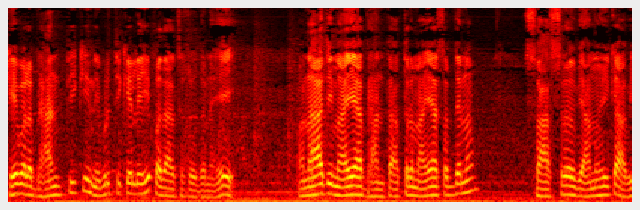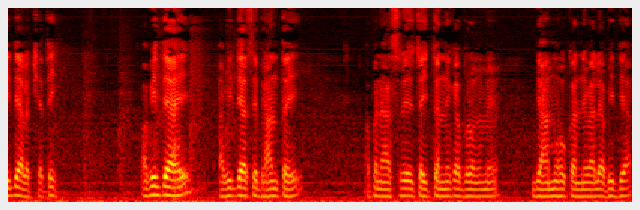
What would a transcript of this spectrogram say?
केवल भ्रांति की निवृत्ति के लिए ही पदार्थ शोधन है। अनादि माया भ्रांत, अत्र माया शब्द न स्वाश्रय व्यामोहिका अविद्या लक्ष्यते अविद्या है, अविद्या से भ्रांत है। अपने आश्रय चैतन्य का ब्रह्म में व्यामोह करने वाले अविद्या।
